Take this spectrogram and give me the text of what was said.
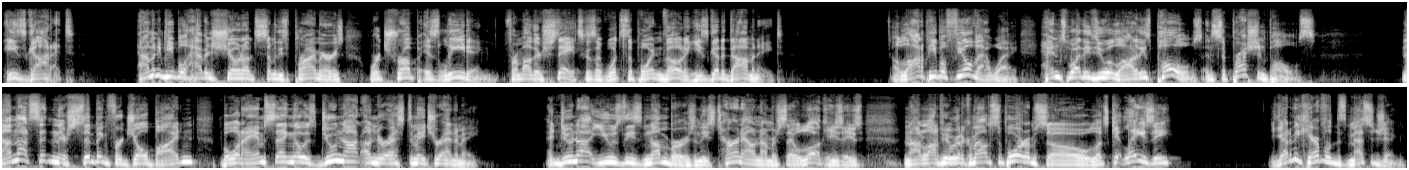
He's got it. How many people haven't shown up to some of these primaries where Trump is leading from other states? Because, like, what's the point in voting? He's going to dominate. A lot of people feel that way. Hence why they do a lot of these polls and suppression polls. Now, I'm not sitting there simping for Joe Biden, but what I am saying, though, is do not underestimate your enemy. And do not use these numbers and these turnout numbers to say, well, look, he's, he's not a lot of people are going to come out and support him, so let's get lazy. You got to be careful with this messaging.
